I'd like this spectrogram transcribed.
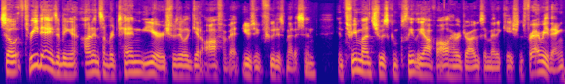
so three days of being on insulin for 10 years she was able to get off of it using food as medicine. In three months she was completely off all her drugs and medications for everything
